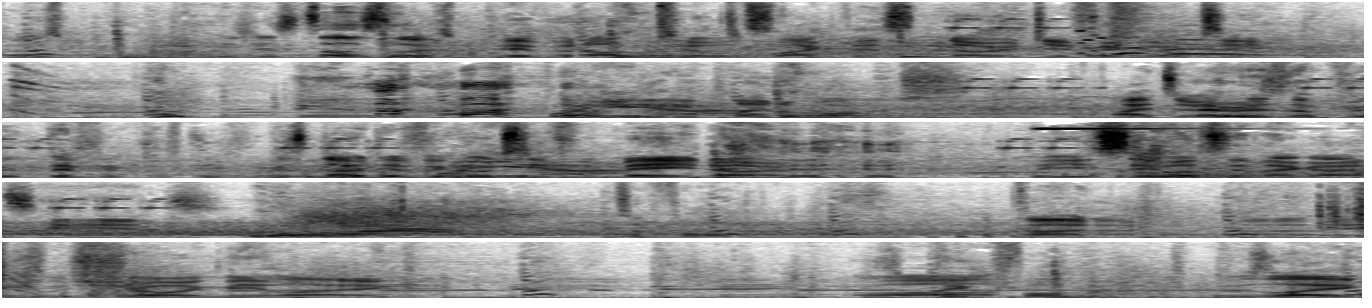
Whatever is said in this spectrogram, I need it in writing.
Those- He just does those pivot up tilts like there's no difficulty. You, you play in a box. I do. There is no fi- difficulty for There's no difficulty for me, no. but you see what's in that guy's hands. It's a fault. I know. Uh, it was showing me like. It's a oh, big fault. It was like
